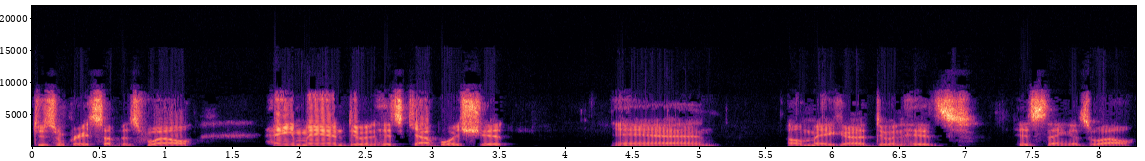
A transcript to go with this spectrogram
do some great stuff as well. Hangman doing his cowboy shit, and Omega doing his his thing as well.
